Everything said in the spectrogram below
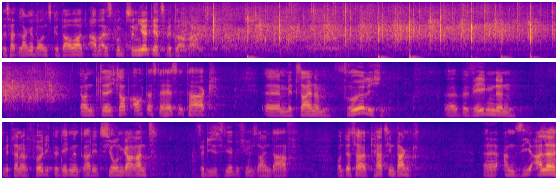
Das hat lange bei uns gedauert, aber es funktioniert jetzt mittlerweile. Ich glaube auch, dass der Hessentag äh, mit seinem fröhlichen, äh, bewegenden, mit seiner fröhlich bewegenden Tradition Garant für dieses Wir-Gefühl sein darf. Und deshalb herzlichen Dank an Sie alle,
